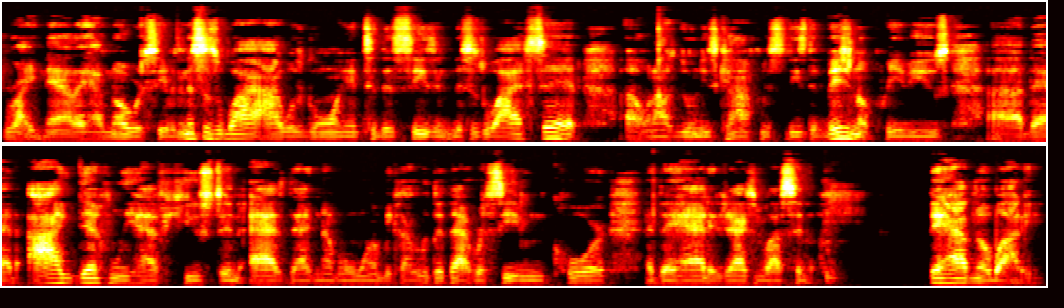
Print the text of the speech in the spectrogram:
right now. They have no receivers, and this is why I was going into this season. This is why I said uh, when I was doing these conference, these divisional previews, uh, that I definitely have Houston as that number one because I looked at that receiving core that they had in Jacksonville. I said they have nobody,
